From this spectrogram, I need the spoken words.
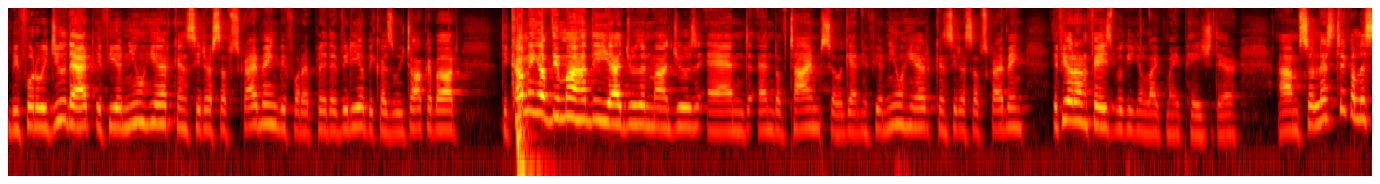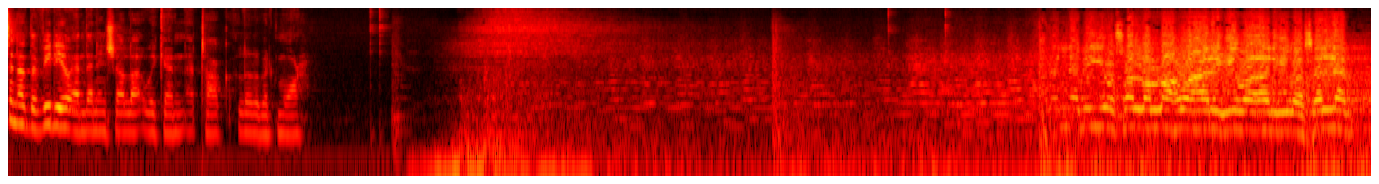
before we do that, if you're new here, consider subscribing before I play the video because we talk about the coming of the Mahdi, Yajuj and Majuj, and end of time. So again, if you're new here, consider subscribing. If you're on Facebook, you can like my page there. Um, so let's take a listen at the video and then inshallah we can uh, talk a little bit more. النبي صلى الله عليه وآله وسلم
